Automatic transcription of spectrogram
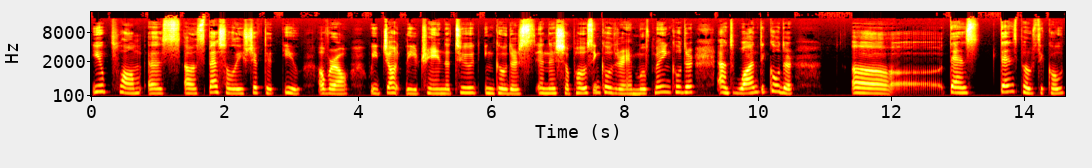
U-Plum is a specially shifted U. Overall, we jointly train the two encoders, initial pulse encoder and movement encoder, and one decoder, uh, dense, dense pulse decoder,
